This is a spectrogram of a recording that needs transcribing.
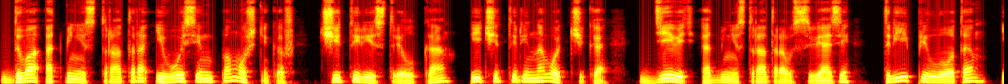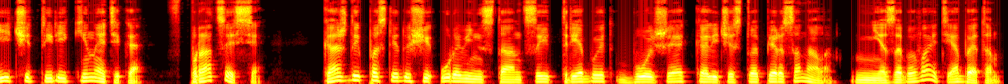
два администратора и восемь помощников, четыре стрелка и четыре наводчика, девять администраторов связи, три пилота и четыре кинетика. В процессе. Каждый последующий уровень станции требует большее количество персонала. Не забывайте об этом.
